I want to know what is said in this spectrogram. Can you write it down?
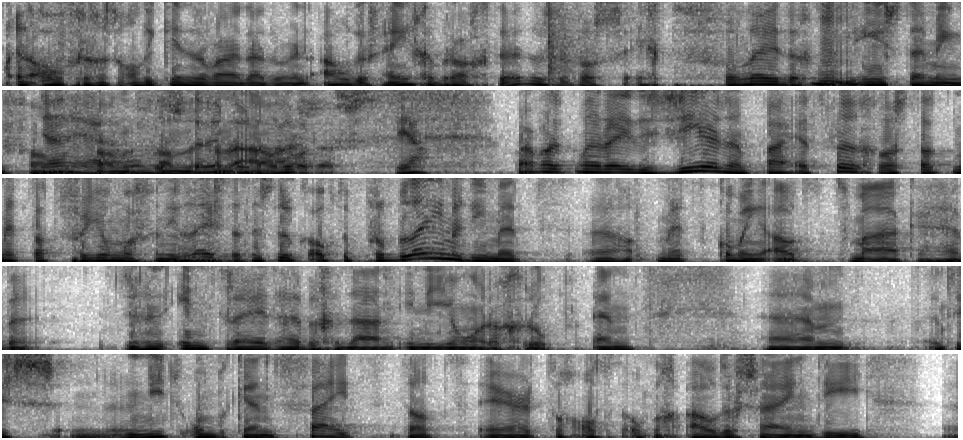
en overigens, al die kinderen waren daardoor hun ouders heen gebracht. Hè? Dus het was echt volledig met instemming van, ja, ja, van, van, van, de, de ouders. ouders. Ja. Maar wat ik me realiseerde een paar jaar terug... was dat met dat verjongen van die leeftijd... natuurlijk ook de problemen die met, uh, met coming-out te maken hebben... hun intrede hebben gedaan in die jongere groep. En um, het is een niet onbekend feit... dat er toch altijd ook nog ouders zijn die... Uh,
